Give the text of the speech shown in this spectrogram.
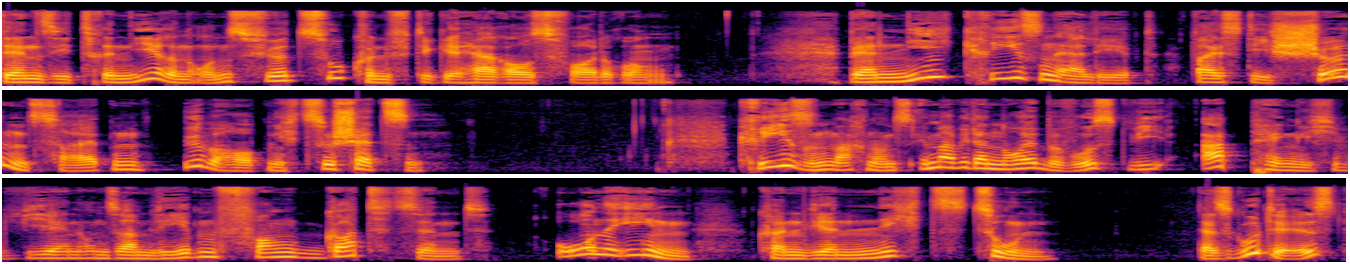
denn sie trainieren uns für zukünftige Herausforderungen. Wer nie Krisen erlebt, weiß die schönen Zeiten überhaupt nicht zu schätzen. Krisen machen uns immer wieder neu bewusst, wie abhängig wir in unserem Leben von Gott sind. Ohne ihn können wir nichts tun. Das Gute ist,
